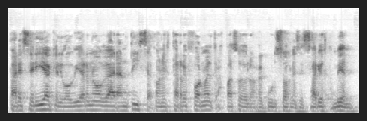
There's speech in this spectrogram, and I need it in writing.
parecería que el gobierno garantiza con esta reforma el traspaso de los recursos necesarios también.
